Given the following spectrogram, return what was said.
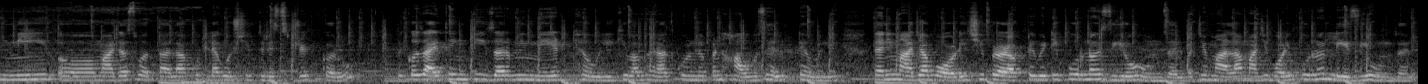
मी माझ्या स्वतःला कुठल्या गोष्टीत रिस्ट्रिक्ट करू. बिकॉज आय थिंक की जर मी मेड ठेवली किंवा घरात कोणी पण हाऊस हेल्प ठेवली त्यांनी माझ्या बॉडीची प्रोडक्टिव्हिटी पूर्ण झिरो होऊन जाईल. म्हणजे मला माझी बॉडी पूर्ण लेझी होऊन जाईल.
